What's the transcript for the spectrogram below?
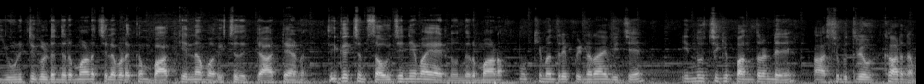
യൂണിറ്റുകളുടെ നിർമ്മാണ ചിലവടക്കം ബാക്കിയെല്ലാം വഹിച്ചത് ടാറ്റയാണ്. തികച്ചും സൗജന്യമായിരുന്നു നിർമ്മാണം. മുഖ്യമന്ത്രി പിണറായി വിജയൻ ഇന്ന് ഉച്ചയ്ക്ക് പന്ത്രണ്ടിന് ആശുപത്രി ഉദ്ഘാടനം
